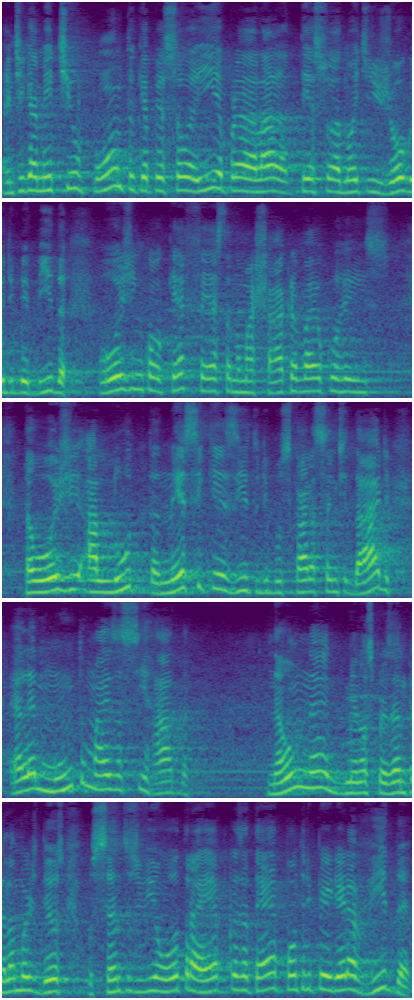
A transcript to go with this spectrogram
Antigamente tinha um ponto que a pessoa ia para lá ter sua noite de jogo, de bebida. Hoje, em qualquer festa numa chácara, vai ocorrer isso. Então, hoje, a luta nesse quesito de buscar a santidade, ela é muito mais acirrada. Não né, menosprezando, pelo amor de Deus, os santos viviam outras épocas até a ponto de perder a vida,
